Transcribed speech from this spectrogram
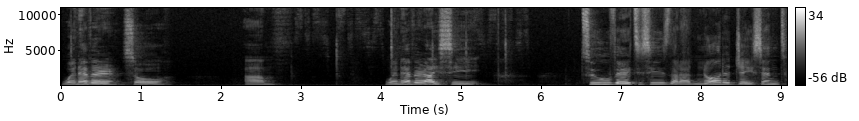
whenever, so um, whenever I see two vertices that are not adjacent,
